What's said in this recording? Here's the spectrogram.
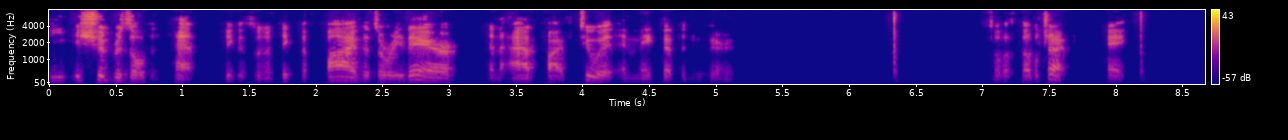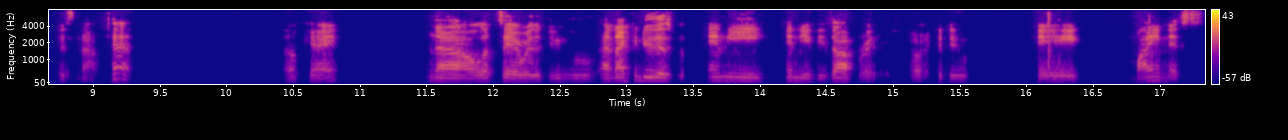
it should result in 10 because I'm going to take the 5 that's already there and add 5 to it and make that the new variable. So let's double check. A is now 10. Okay. Now let's say I were to do, and I can do this with any any of these operators. So I could do a minus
